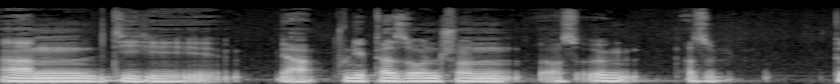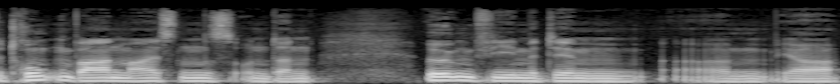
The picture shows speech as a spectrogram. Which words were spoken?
ähm, die ja, wo die Personen schon aus irgend, also betrunken waren meistens und dann irgendwie mit dem ähm, ja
